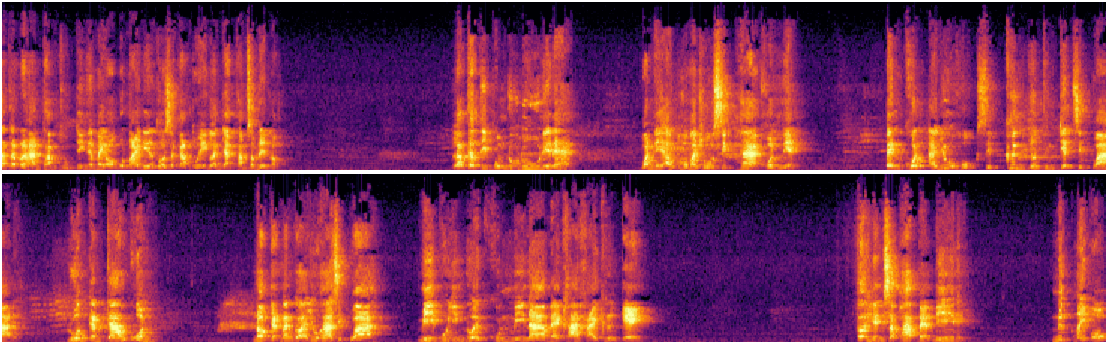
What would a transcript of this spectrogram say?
รัฐประหารทำถูกจริงเนี่ยไม่ออกกฎหมายนี่โทษกรรมตัวเองหลังจากทำสำเร็จหรอกแล้วเท่าที่ผมดูดูๆเนี่ยนะฮะวันนี้เอาตัวมาโชว์15คนเนี่ยเป็นคนอายุ 60 ขึ้นจนถึง 70 กว่าเนี่ยรวมกัน 9 คน นอกจากนั้นก็อายุ 50 กว่า มีผู้หญิงด้วยคุณมีนาแม่ค้าขายเครื่องแกง ก็เห็นสภาพแบบนี้เนี่ยนึกไม่ออก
